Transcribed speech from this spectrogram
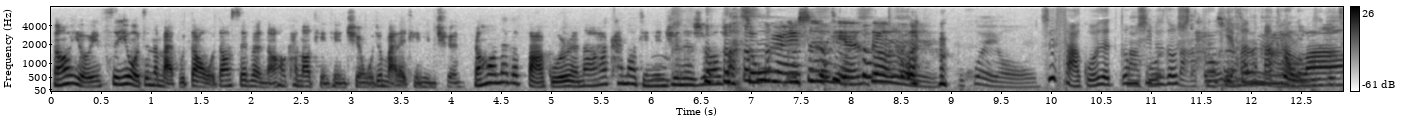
然后有一次，因为我真的买不到，我到 Seven 然后看到甜甜圈，我就买了甜甜圈。然后那个法国人啊，他看到甜甜圈的时候 说：“终于是甜的。” 不会哦，是法国的东西不是都是甜吗？那蛮有啦，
